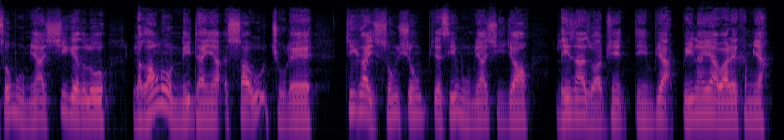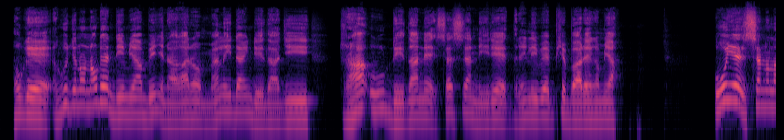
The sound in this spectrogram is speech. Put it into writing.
ဆုံးမှုများရှိခဲ့သလို၎င်းတို့နေထိုင်ရာအဆောက်အဦအချို့လည်းထိခိုက်ဆုံးရှုံးပျက်စီးမှုများရှိကြောင်း လေးစားစွာဖြင့်တင်ပြပေးလိုက်ရပါတယ်ခင်ဗျာဟုတ်ကဲ့အခုကျွန်တော်နောက်ထပ်တင်ပြပေးနေတာကတော့မန်လေးတိုင်းဒေသကြီးဒရာဦးဒေသနဲ့ဆက်ဆက်နေတဲ့သတင်းလေးပဲဖြစ်ပါတယ်ခင်ဗျာ9ရက်12လ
